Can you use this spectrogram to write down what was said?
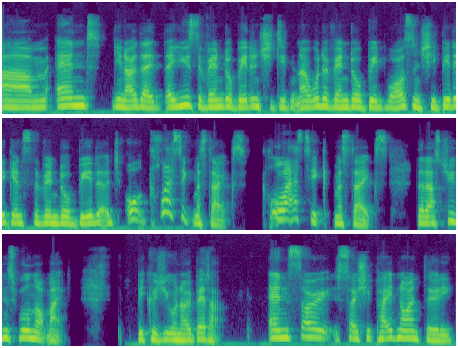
Um, and you know they they used a vendor bid, and she didn't know what a vendor bid was, and she bid against the vendor bid. All classic mistakes, classic mistakes that our students will not make because you will know better. And so so she paid nine thirty.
